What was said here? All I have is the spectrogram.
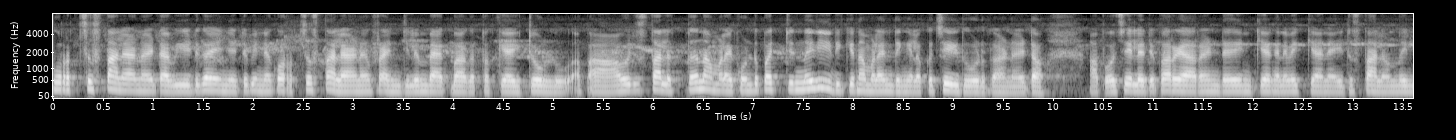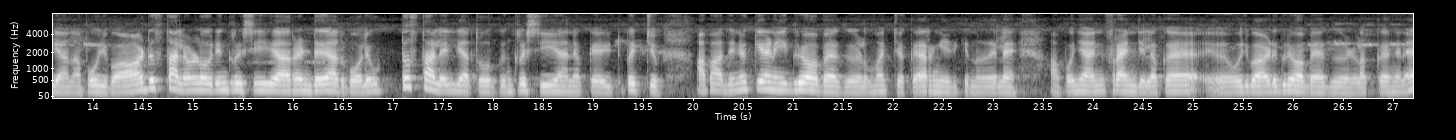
കുറച്ച് സ്ഥലമാണ് കേട്ടോ വീട് കഴിഞ്ഞിട്ട് പിന്നെ കുറച്ച് സ്ഥലമാണ് ഫ്രണ്ടിലും ബാക്ക് ഭാഗത്തൊക്കെ ആയിട്ടുള്ളൂ. അപ്പോൾ ആ ഒരു സ്ഥലത്ത് നമ്മളെ കൊണ്ട് പറ്റുന്ന രീതിക്ക് നമ്മൾ എന്തെങ്കിലുമൊക്കെ ചെയ്തു കൊടുക്കുകയാണ് കേട്ടോ. അപ്പോൾ ചിലർ പറയാറുണ്ട് എനിക്ക് അങ്ങനെ വെക്കാനായിട്ട് സ്ഥലമൊന്നും ഇല്ലയെന്ന് അപ്പോൾ ഒരുപാട് സ്ഥലമുള്ളവരും കൃഷി ചെയ്യാറുണ്ട്. അതുപോലെ ഒട്ടും സ്ഥലം ഇല്ലാത്തവർക്കും കൃഷി ചെയ്യാനൊക്കെ ആയിട്ട് പറ്റും. അപ്പോൾ അതിനൊക്കെയാണ് ഈ ഗ്രോ ബാഗുകളും മറ്റൊക്കെ ഇറങ്ങിയിരിക്കുന്നത് അല്ലേ? അപ്പോൾ ഞാൻ ഫ്രണ്ടിലൊക്കെ ഒരുപാട് ഗ്രോ ബാഗുകളിലൊക്കെ ഇങ്ങനെ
